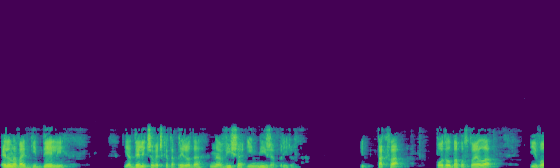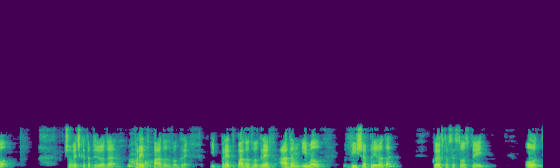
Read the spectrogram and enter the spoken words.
Елена Вајд ги дели, ја дели човечката природа на виша и нижа природа. И таква поделба постоела и во човечката природа пред падот во греф. И пред падот во греф Адам имал виша природа, која што се состои од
